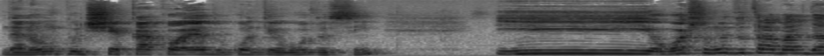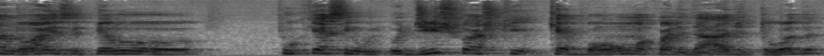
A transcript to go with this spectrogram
Ainda não pude checar qual é do conteúdo, assim. E eu gosto muito do trabalho da Noise pelo. Porque assim, o, o disco eu acho que, que é bom, a qualidade toda.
